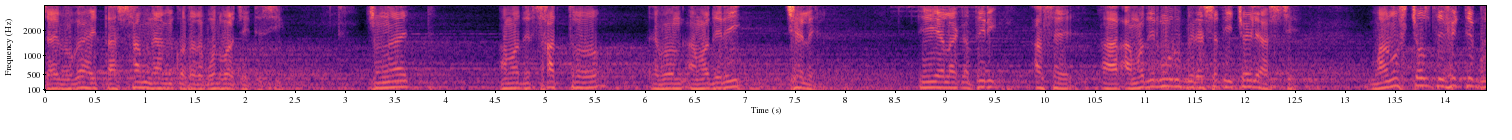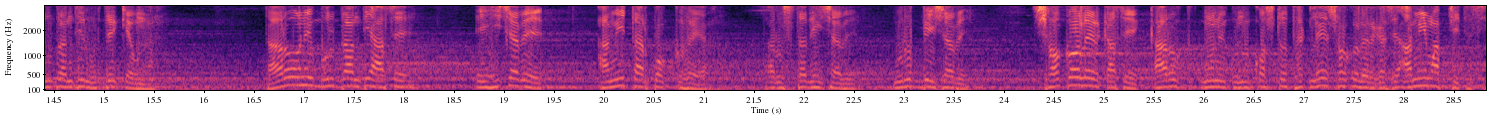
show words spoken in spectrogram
যাই ভোগাই তার সামনে আমি কথাটা বলবার চাইতেছি। জোনাইদ আমাদের ছাত্র এবং আমাদেরই ছেলে। এই এলাকাতেই আছে আর আমাদের মুরব্বীর সাথেই চলে আসছে। মানুষ চলতে ফিরতে ভুলভ্রান্তির ঊর্ধ্বে কেউ না। তারও অনেক ভুলভ্রান্তি আছে। এই হিসাবে আমি তার পক্ষ হয়ে, তার উস্তাদ হিসাবে, মুরব্বী হিসাবে সকলের কাছে কারও মনে কোনো কষ্ট থাকলে সকলের কাছে আমি মাপ চাইতেছি।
